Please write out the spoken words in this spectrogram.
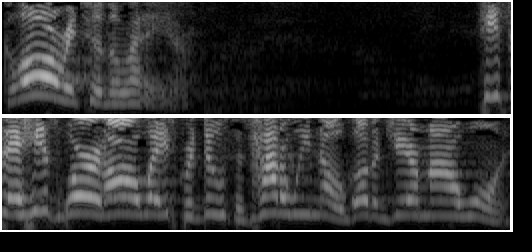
Glory to the Lamb. He said his word always produces. How do we know? Go to Jeremiah 1.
